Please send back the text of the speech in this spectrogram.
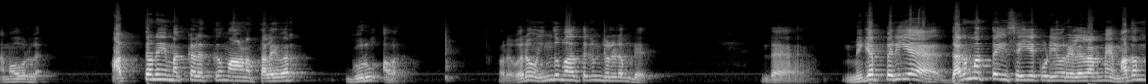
நம்ம ஊரில். அத்தனை மக்களுக்கும் ஆன தலைவர் குரு அவர். அவர் வெறும் இந்து மதத்துக்குன்னு சொல்லிட முடியாது. இந்த மிகப்பெரிய தர்மத்தை செய்யக்கூடியவர்கள் எல்லாருமே மதம்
